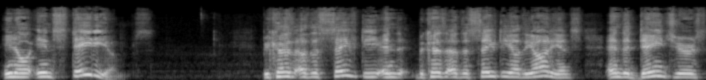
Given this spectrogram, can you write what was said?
you know, in stadiums because of the safety and because of the safety of the audience and the dangers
